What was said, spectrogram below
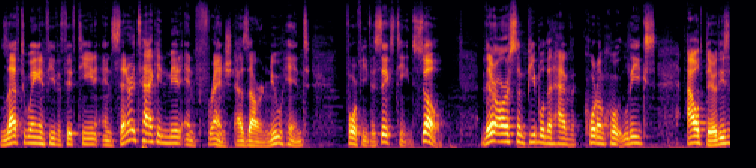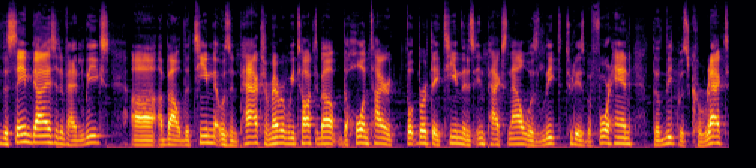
left wing in FIFA 15, and center attack in mid and French as our new hint for FIFA 16. So there are some people that have quote unquote leaks out there. These are the same guys that have had leaks uh, about the team that was in packs. Remember, we talked about the whole entire FUT birthday team that is in packs now was leaked two days beforehand. The leak was correct.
